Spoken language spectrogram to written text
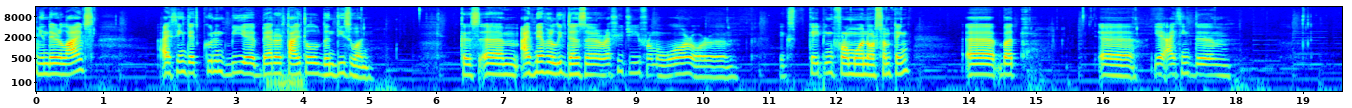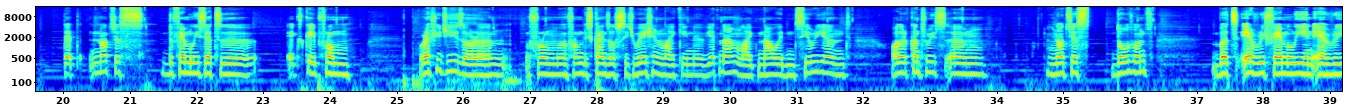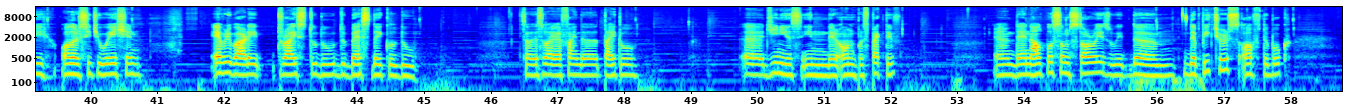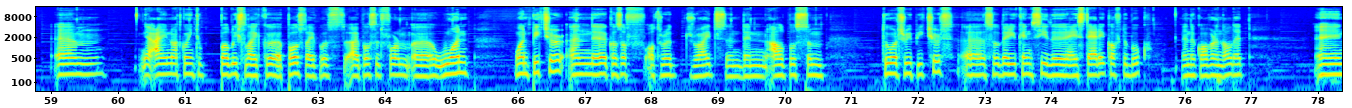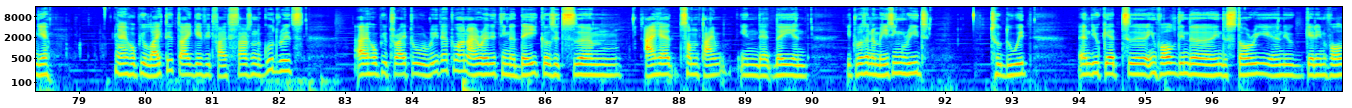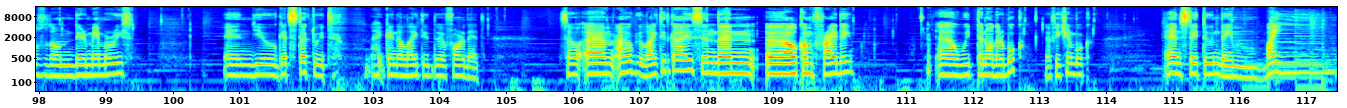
in their lives i think that couldn't be a better title than this one because um, I've never lived as a refugee from a war or um, escaping from one or something. Uh, but uh, yeah, I think the um, that not just the families that uh, escape from refugees or um, from uh, from these kinds of situation, like in uh, Vietnam, like now in Syria and other countries. Um, not just those ones but every family in every other situation everybody tries to do the best they could do. So that's why i find the title uh, genius in their own perspective. And then i'll post some stories with the um, the pictures of the book. Um, yeah i'm not going to publish like uh, a post. I post i posted from uh, one one picture and because uh, of authorized rights and then I'll post some two or three pictures uh, so that you can see the aesthetic of the book and the cover and all that. And yeah. I hope you liked it. I gave it five stars on the Goodreads. I hope you try to read that one. I read it in a day because it's um, I had some time in that day and it was an amazing read to do it and you get uh, involved in the in the story and you get involved on their memories and you get stuck to it. I kind of liked it uh, for that. So um, i hope you liked it guys and then uh, i'll come friday uh, with another book a fiction book. And stay tuned then. Bye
